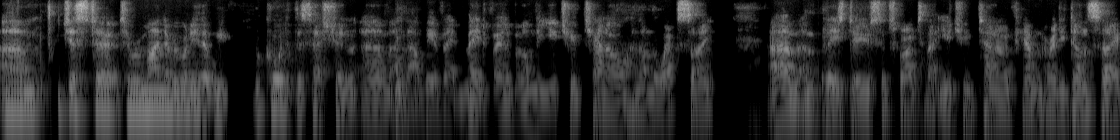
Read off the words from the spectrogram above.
Um, just to, to remind everybody that we've recorded the session um, and that'll be av made available on the YouTube channel and on the website. Um, and please do subscribe to that YouTube channel if you haven't already done so.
